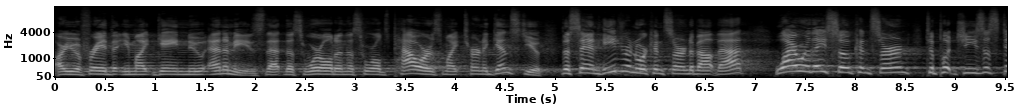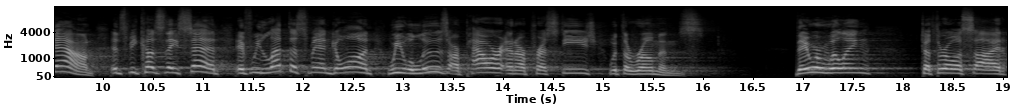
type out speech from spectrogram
Are you afraid that you might gain new enemies, that this world and this world's powers might turn against you? The Sanhedrin were concerned about that. Why were they so concerned to put Jesus down? It's because they said, if we let this man go on, we will lose our power and our prestige with the Romans. They were willing to throw aside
